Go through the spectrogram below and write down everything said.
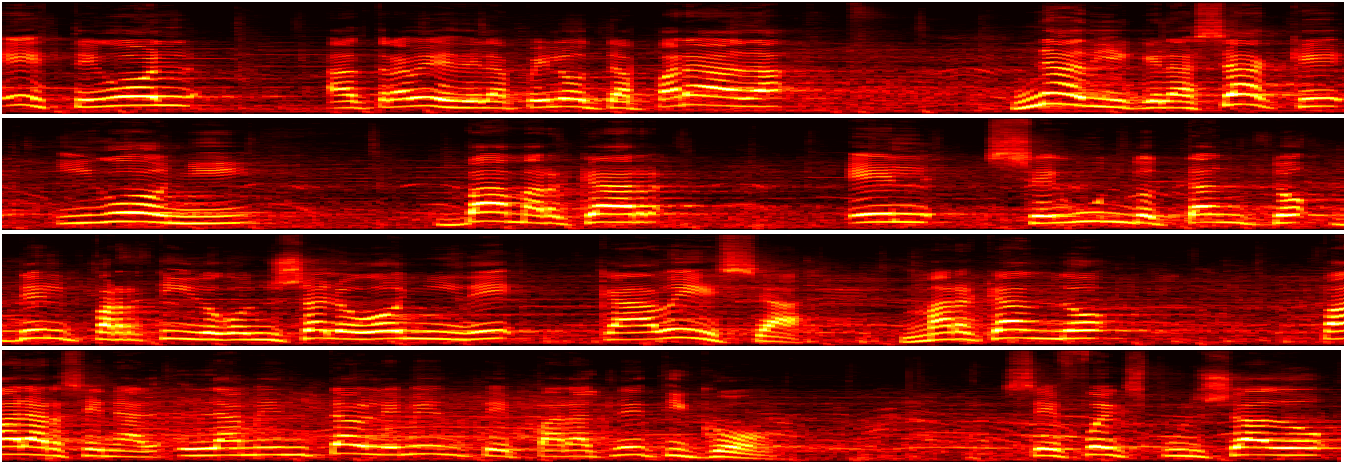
este gol a través de la pelota parada, nadie que la saque y Goñi va a marcar el segundo tanto del partido. Gonzalo Goñi de cabeza, marcando para Arsenal. Lamentablemente para Atlético se fue expulsado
